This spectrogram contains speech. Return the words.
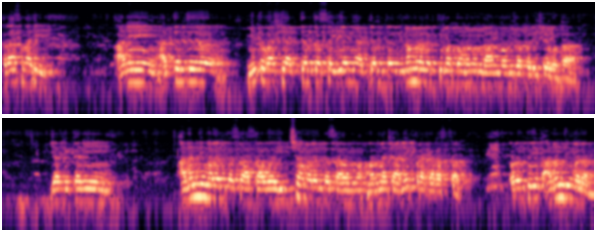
त्रास नाही आणि अत्यंत मितभाषी अत्यंत संयमी अत्यंत विनम्र व्यक्तिमत्व म्हणून लहान भाऊंचा परिचय होता. या ठिकाणी आनंदी मरण कसं असावं इच्छा मरण कसं मरणाचे अनेक प्रकार असतात. परंतु एक आनंदी मरण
